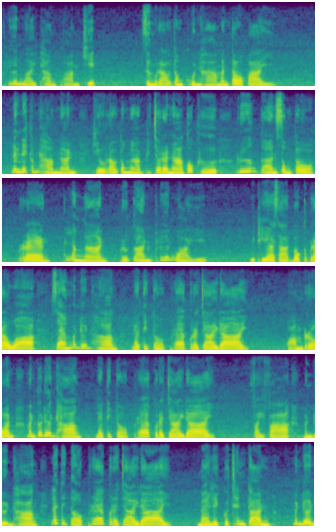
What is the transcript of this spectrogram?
เคลื่อนไหวทางความคิด ซึ่งเราต้องค้นหามันต่อไป หนึ่งในคำถามนั้นที่เราต้องมาพิจารณาก็คือ เรื่องการส่งต่อ แรง พลังงาน หรือการเคลื่อนไหว วิทยาศาสตร์บอกกับเราว่า แสงมันเดินทางและติดต่อแพร่กระจายได้ ความร้อนมันก็เดินทางและติดต่อแพร่กระจายได้ ไฟฟ้ามันเดินทางและติดต่อแพร่กระจายได้ แม่เหล็กก็เช่นกัน มันเดิน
